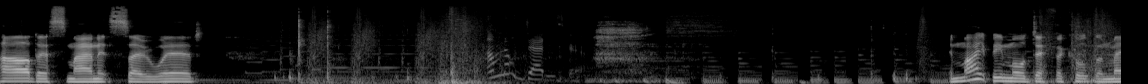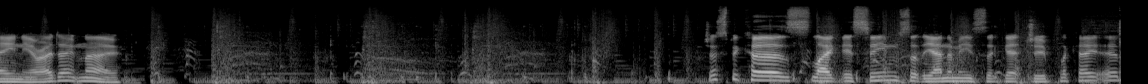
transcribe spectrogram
hardest, man. It's so weird. I'm no daddy's girl. It might be more difficult than Mania, I don't know. Just because, like, it seems that the enemies that get duplicated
